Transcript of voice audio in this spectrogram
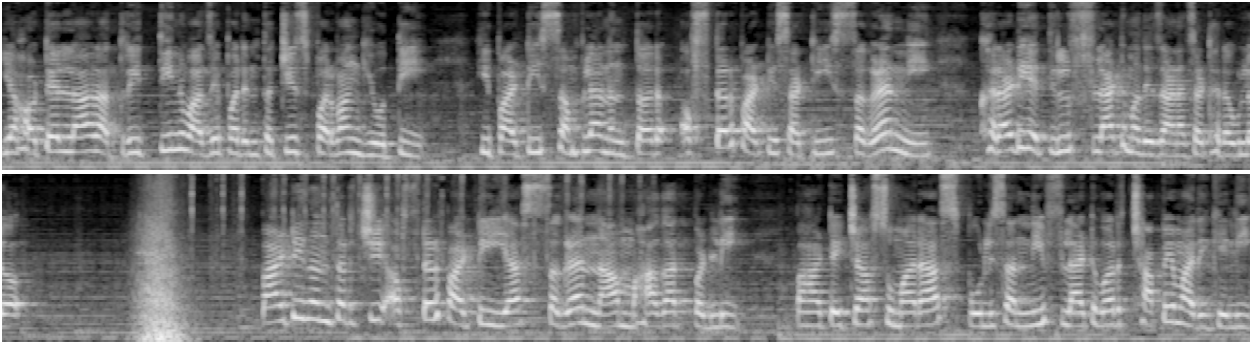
या हॉटेलला रात्री तीन वाजेपर्यंतचीच परवानगी होती. ही पार्टी संपल्यानंतर आफ्टर पार्टीसाठी सगळ्यांनी खराडी येथील फ्लॅटमध्ये जाण्याचं ठरवलं. पार्टीनंतरची आफ्टर पार्टी या सगळ्यांना महागात पडली. पहाटेच्या सुमारास पोलिसांनी फ्लॅटवर छापेमारी केली.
